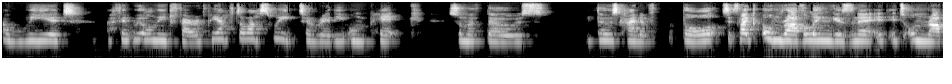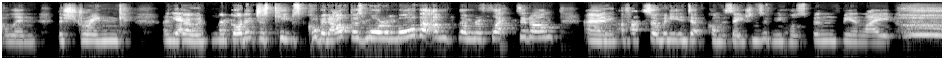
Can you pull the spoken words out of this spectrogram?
a weird I think we all need therapy after last week to really unpick some of those those kind of thoughts. It's like unraveling, isn't it? it it's unraveling the string and yeah. going, oh my God, it just keeps coming out. There's more and more that I'm, I'm reflected on. And um, yeah. I've had so many in-depth conversations with my husband being like, oh,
